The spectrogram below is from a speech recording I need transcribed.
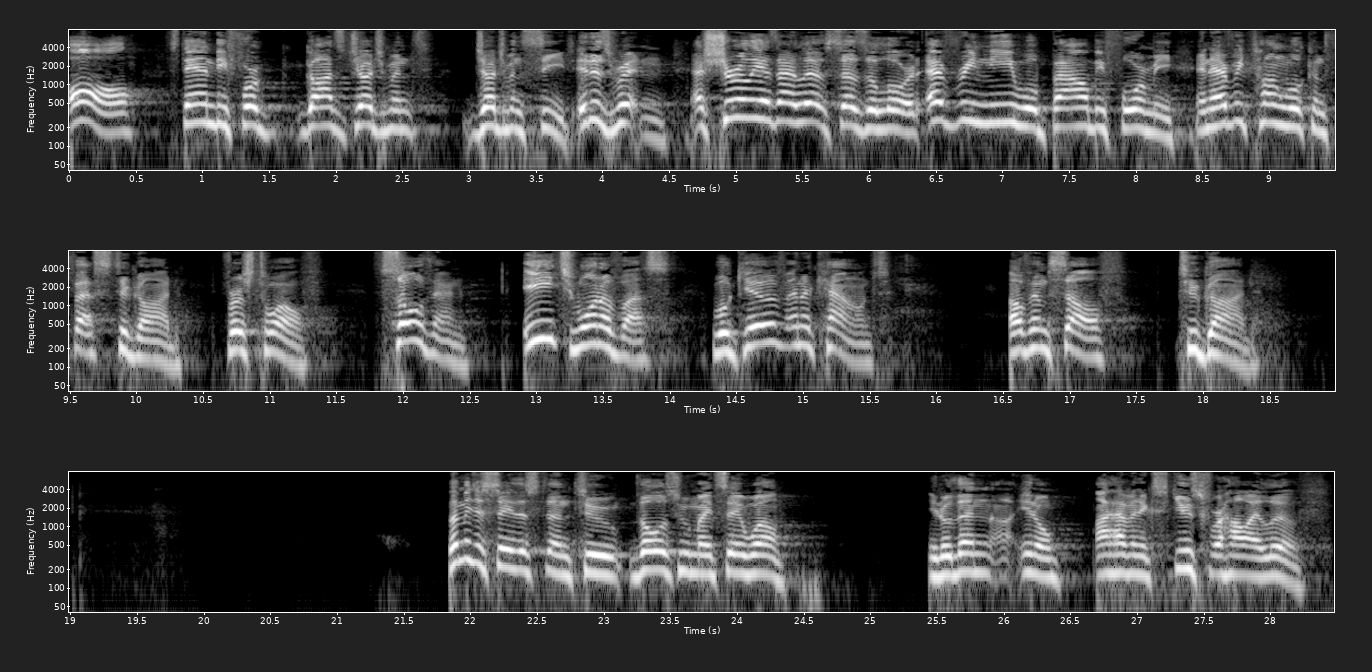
all stand before God's judgment, judgment seat. It is written, As surely as I live, says the Lord, every knee will bow before me, and every tongue will confess to God. Verse 12. So then, each one of us will give an account of himself to God. Let me just say this then to those who might say, well, you know, then, uh, you know, I have an excuse for how I live.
